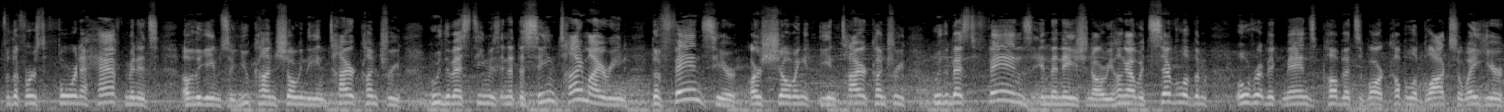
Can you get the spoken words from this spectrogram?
for the first four and a half minutes of the game. So UConn showing the entire country who the best team is. And at the same time, Irene, the fans here are showing the entire country who the best fans in the nation are. We hung out with several of them over at McMahon's Pub. That's a bar a couple of blocks away here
